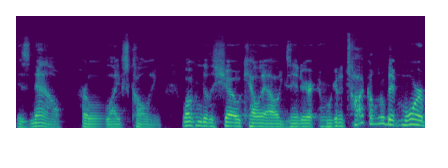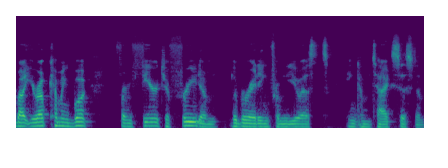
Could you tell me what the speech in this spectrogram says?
is now her life's calling. Welcome to the show, Kelly Alexander, and we're going to talk a little bit more about your upcoming book, From Fear to Freedom Liberating from the U.S. Income Tax System.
